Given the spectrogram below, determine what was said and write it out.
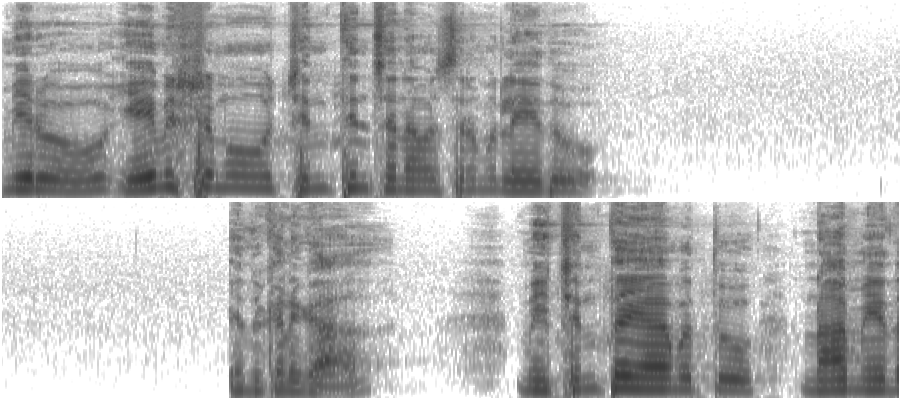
మీరు ఏ విషయము చింతించని అవసరము లేదు. ఎందుకనగా మీ చింత యావత్తు నా మీద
